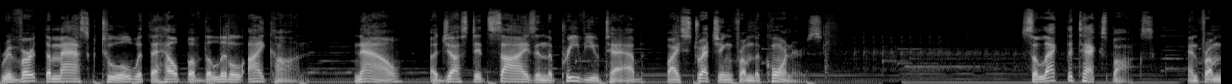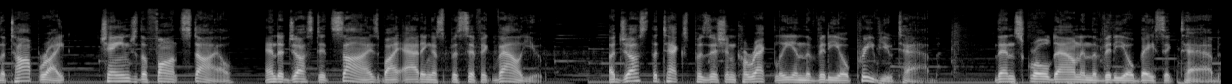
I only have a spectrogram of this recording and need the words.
Revert the mask tool with the help of the little icon. Now, adjust its size in the Preview tab by stretching from the corners. Select the text box, and from the top right, change the font style and adjust its size by adding a specific value. Adjust the text position correctly in the Video Preview tab. Then scroll down in the Video Basic tab,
